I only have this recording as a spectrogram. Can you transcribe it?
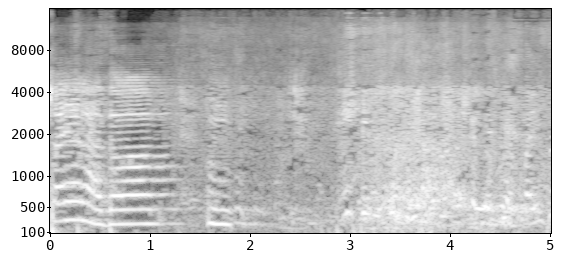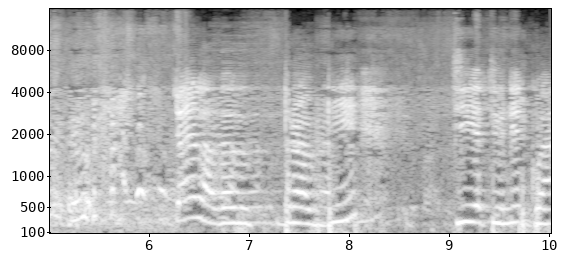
ကြွားရလာတော့อืมကြွားရလာတော့ဒရဗဒီဒီအတူနဲ့ကွာ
